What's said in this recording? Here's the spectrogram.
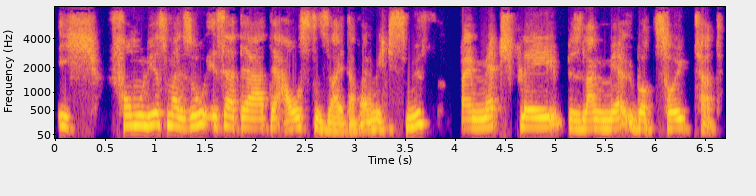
ich formuliere es mal so, ist er der, der Außenseiter, weil mich Smith beim Matchplay bislang mehr überzeugt hat.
